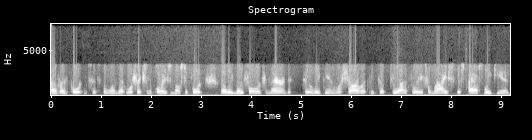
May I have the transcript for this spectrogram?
of importance. It's the one that we're fixing to play is the most important. But we move forward from there into to a weekend with Charlotte. We took two out of three from Rice this past weekend.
